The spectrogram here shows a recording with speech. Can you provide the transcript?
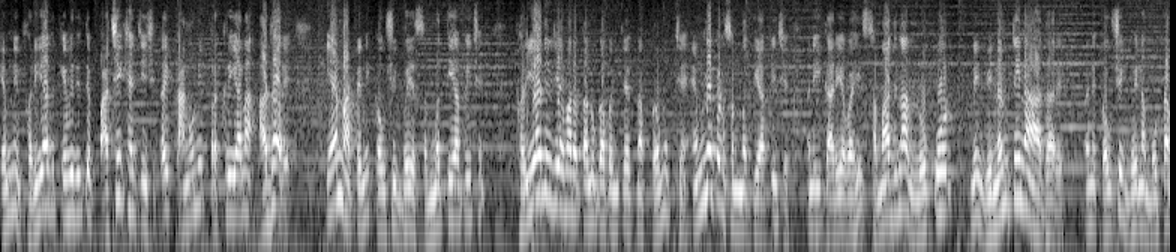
એમની ફરિયાદ કેવી રીતે પાછી ખેંચી શકાય? કાનૂની પ્રક્રિયાના આધારે એ માટેની કૌશિકભાઈએ સંમતિ આપી છે. ફરિયાદી જે અમારા તાલુકા પંચાયતના પ્રમુખ છે, એમને પણ સંમતિ આપી છે અને એ કાર્યવાહી સમાજના લોકોની વિનંતીના આધારે અને કૌશિકભાઈના મોટા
